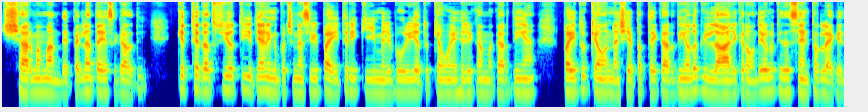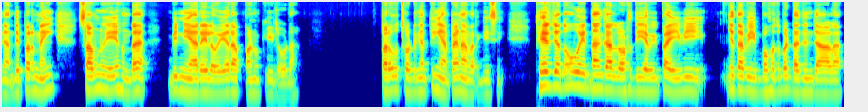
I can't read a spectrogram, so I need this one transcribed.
ਸ਼ਰਮ ਮੰਨਦੇ ਪਹਿਲਾਂ ਤਾਂ ਇਸ ਗੱਲ ਦੀ। ਕਿੱਥੇ ਤਾਂ ਤੁਸੀਂ ਉਹ ਧੀ-ਧਿਆਣੀ ਨੂੰ ਪੁੱਛਣਾ ਸੀ ਵੀ ਭਾਈ ਤੇਰੀ ਕੀ ਮਜਬੂਰੀ ਆ, ਤੂੰ ਕਿਉਂ ਇਹੋ ਜਿਹੇ ਕੰਮ ਕਰਦੀ ਆ? ਭਾਈ ਤੂੰ ਕਿਉਂ ਨਸ਼ੇ ਪੱਤੇ ਕਰਦੀ ਆ? ਉਹਦਾ ਕੋਈ ਇਲਾਜ ਕਰਾਉਂਦੇ, ਉਹਨੂੰ ਕਿਸੇ ਸੈਂਟਰ ਲੈ ਕੇ ਜਾਂਦੇ, ਪਰ ਨਹੀਂ ਸਭ ਨੂੰ ਇਹ ਹੁੰਦਾ ਵੀ ਨਿਆਰੇ ਲੋ ਯਾਰ ਆਪਾਂ ਨੂੰ ਕੀ ਲੋੜ ਆ। ਪਰ ਉਹ ਤੁਹਾਡੀਆਂ ਧੀਆਂ-ਭੈਣਾਂ ਵਰਗੀ ਸੀ। ਫਿਰ ਜਦੋਂ ਉਹ ਇਦਾਂ ਗੱਲ ਉੱਠਦੀ ਆ ਵੀ ਭਾਈ ਵੀ ਇਹ ਤਾਂ ਵੀ ਬਹੁਤ ਵੱਡਾ ਜੰਜਾਲ ਆ।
